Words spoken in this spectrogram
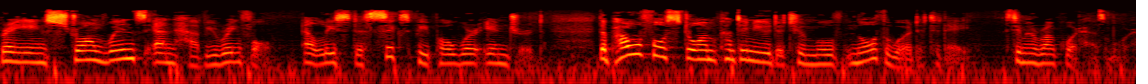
bringing strong winds and heavy rainfall. At least six people were injured. The powerful storm continued to move northward today. Simon Rancourt has more.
